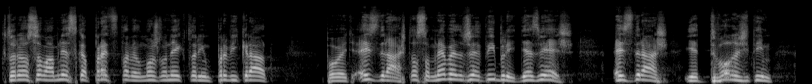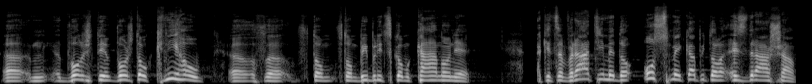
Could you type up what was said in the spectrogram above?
ktorého som vám dneska predstavil, možno niektorým prvýkrát, povedať, Ezdráš, to som nevedel, že je v Biblii, dnes vieš. Ezdráš je dôležitým, eh, dôležitým, dôležitou knihou eh, v, v, tom, v tom biblickom kánone. A keď sa vrátime do 8. kapitole Ezdráša,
